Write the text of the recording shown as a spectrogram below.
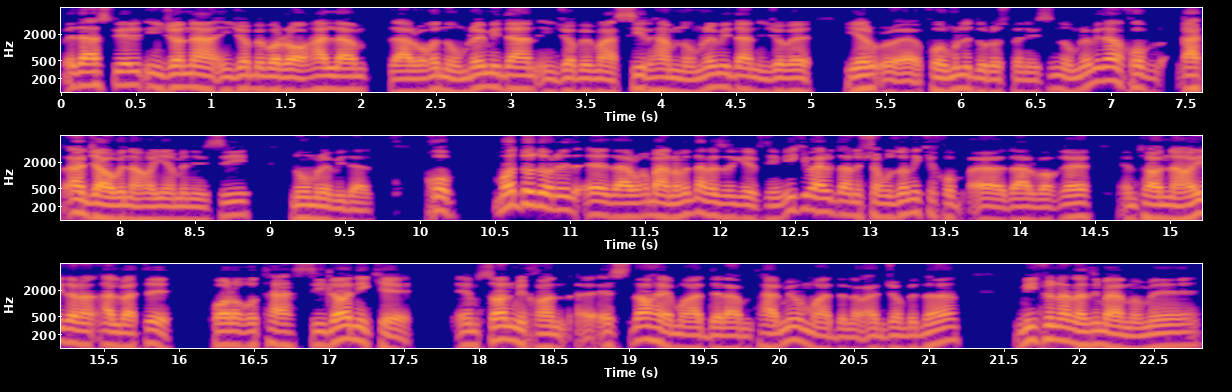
به دست بیارید. اینجا نه اینجا به راه حلم در واقع نمره میدن اینجا به مسیر هم نمره میدن اینجا به یه فرمول درست بنویسی نمره میدن. خب قطعا جواب نهایی هم بنویسی نمره میدن. خب ما دو دوره در واقع برنامه در نظر گرفتیم. یکی برای دانش آموزانی که خب در واقع امتحان نهایی دارن. البته فارغ التحصیلانی که امسال می‌خوان اصلاح معدلم ترمیم معدلم انجام بدن می‌تونن از این برنامه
